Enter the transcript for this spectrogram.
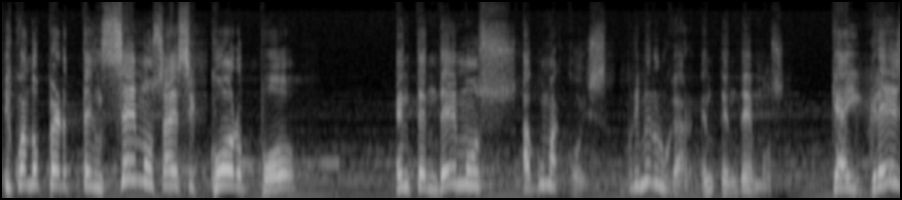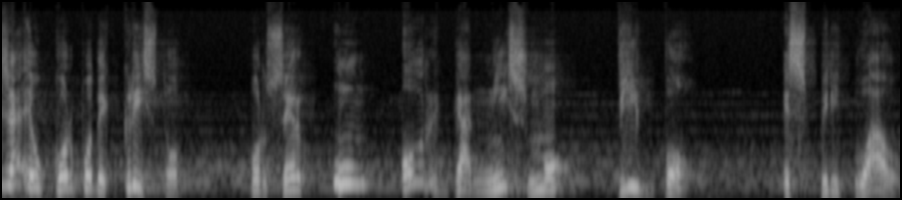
e quando pertencemos a esse corpo, entendemos alguma coisa. Em primeiro lugar, entendemos que a igreja é o corpo de Cristo por ser um organismo vivo, espiritual,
